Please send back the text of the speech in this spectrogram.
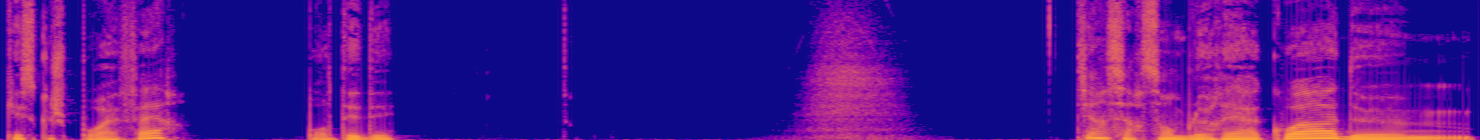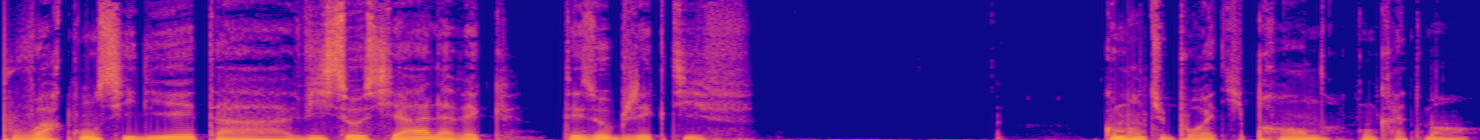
Qu'est-ce que je pourrais faire pour t'aider? Tiens, ça ressemblerait à quoi de pouvoir concilier ta vie sociale avec tes objectifs? Comment tu pourrais t'y prendre concrètement?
